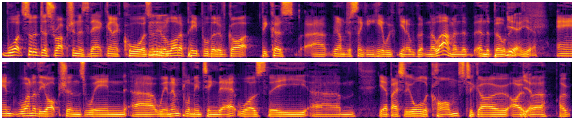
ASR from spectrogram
what sort of disruption is that going to cause? Are there Hmm. a lot of people that have got because uh, I'm just thinking here we've you know we've got an alarm in the in the building. Yeah, yeah. And one of the options when uh, when implementing that was the um, yeah basically all the comms to go over Yeah. Oh,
